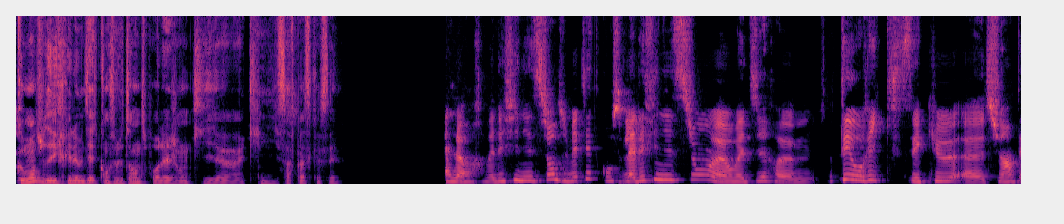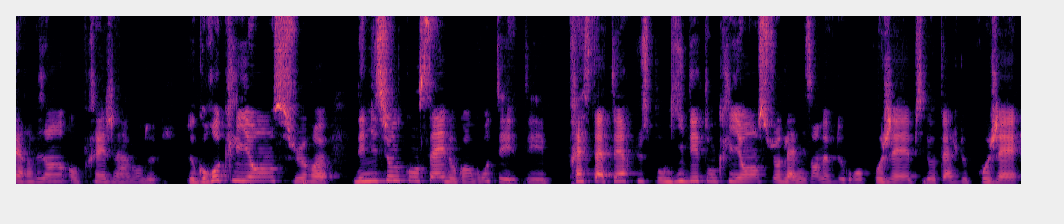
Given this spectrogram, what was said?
Comment tu décris le métier de consultante pour les gens qui euh, qui savent pas ce que c'est? Alors, ma définition du métier de cons la définition, euh, on va dire euh, théorique, c'est que euh, tu interviens auprès généralement de, de gros clients sur des missions de conseil. Donc, en gros, tu es, prestataire plus pour guider ton client sur de la mise en œuvre de gros projets, pilotage de projets.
